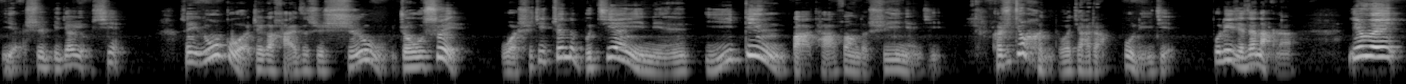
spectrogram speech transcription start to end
也是比较有限。所以，如果这个孩子是十五周岁，我实际真的不建议您一定把他放到十一年级。可是，就很多家长不理解，不理解在哪儿呢？因为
